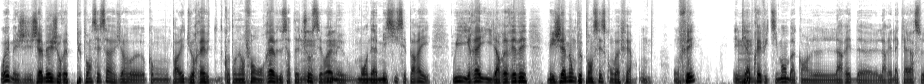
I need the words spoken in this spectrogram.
ouais, mais jamais j'aurais pu penser ça. Je veux dire, euh, comme on parlait du rêve, quand on est enfant, on rêve de certaines Mm, choses, c'est vrai, mm. mais on est à Messi, c'est pareil. Oui, il, rêve, il aurait rêvé, mais jamais on peut penser ce qu'on va faire. On, on fait. Et puis Mhm. après, effectivement, bah, quand l'arrêt de, l'arrêt de la carrière se,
